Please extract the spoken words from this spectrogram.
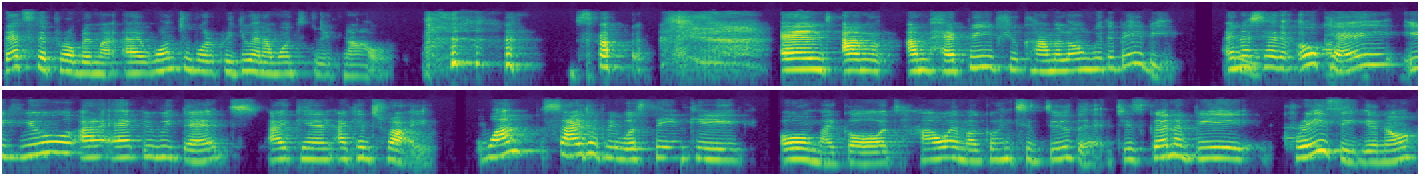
that's the problem. I, I want to work with you and I want to do it now. so, and I'm I'm happy if you come along with the baby. And I oh, said, okay, if you are happy with that, I can I can try. one side of me was thinking, oh my God, how am I going to do that? It's going to be crazy, you know?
